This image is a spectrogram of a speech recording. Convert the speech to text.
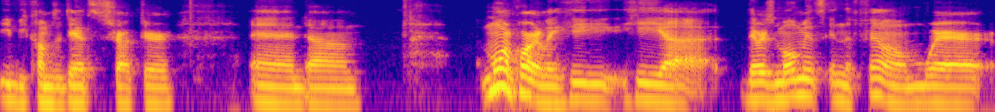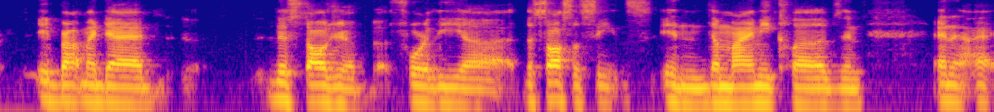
he becomes a dance instructor, and um, more importantly, he he uh, there was moments in the film where it brought my dad nostalgia for the uh, the salsa scenes in the Miami clubs and and I,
